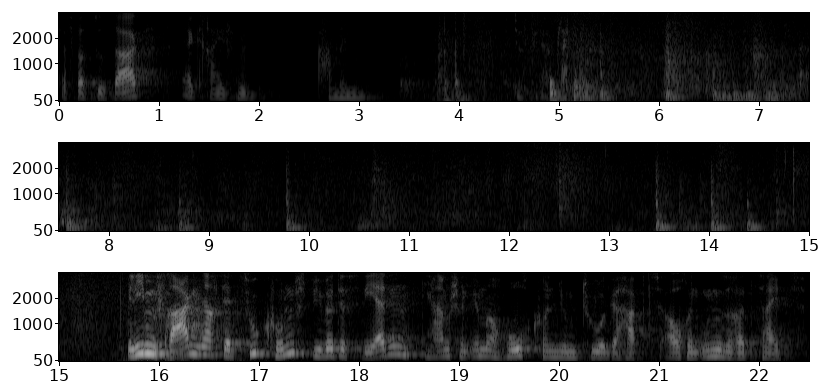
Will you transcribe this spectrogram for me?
das, was du sagst, ergreifen. Amen. Wir dürfen wieder Platz nehmen. Ihr Lieben, Fragen nach der Zukunft, wie wird es werden, die haben schon immer Hochkonjunktur gehabt, auch in unserer Zeit.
